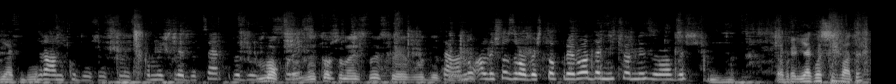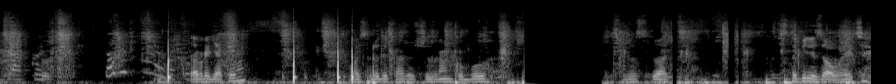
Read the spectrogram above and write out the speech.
як було? зранку дуже слизько. Ми йшли до церкви дуже Мокро, слизько. не то, що навіть слизько, як води. Так, ну але що зробиш? То природа нічого не зробиш. Мгм. Добре, як вас ще звати? Дякую. Добре, дякую. Ось люди кажуть, що зранку було. Вже ситуація стабілізовується.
